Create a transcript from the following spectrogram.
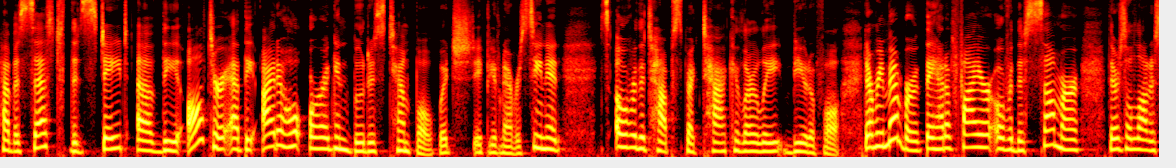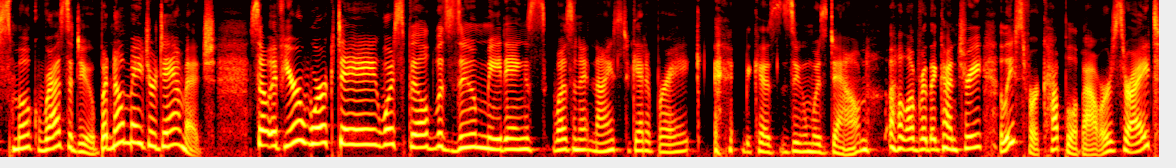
have assessed the state of the altar at the Idaho Oregon Buddhist Temple, which, if you've never seen it, it's over the top spectacularly beautiful. Now, remember, they had a fire over the summer. There's a lot of smoke residue, but no major damage. So, if your workday was filled with Zoom meetings, wasn't it nice to get a break? because Zoom was down all over the country, at least for a couple of hours, right?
